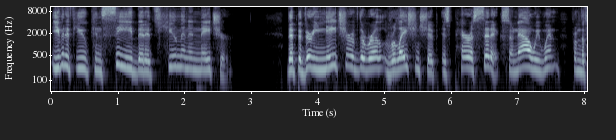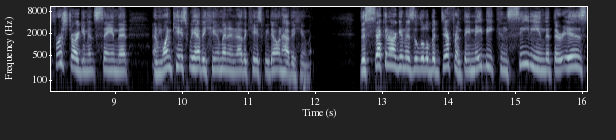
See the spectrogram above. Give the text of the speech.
even if you concede that it's human in nature that the very nature of the re- relationship is parasitic. So now we went from the first argument saying that in one case we have a human, in another case we don't have a human. The second argument is a little bit different. They may be conceding that there is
